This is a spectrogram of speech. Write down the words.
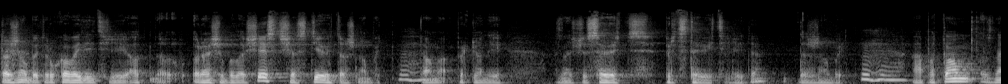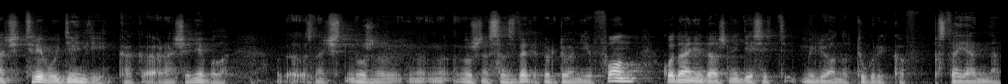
должно быть руководителей, от, э, раньше было 6, сейчас 9 должно быть. Mm-hmm. Там определенный, значит, совет представителей, да, должно быть. Mm-hmm. А потом, значит, требуют деньги, как раньше не было. Значит, нужно, нужно создать определенный фонд, куда они должны 10 миллионов тугриков постоянно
